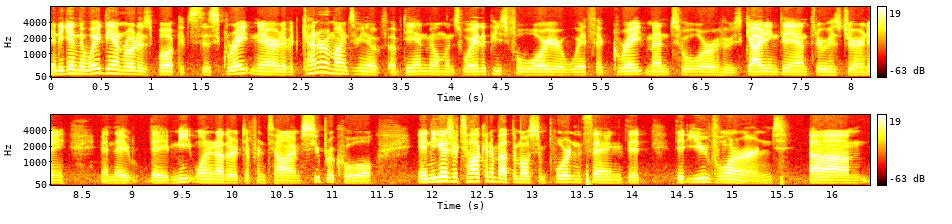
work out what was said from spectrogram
and again, the way Dan wrote his book, it's this great narrative. It kind of reminds me of, of Dan Millman's Way the Peaceful Warrior with a great mentor who's guiding Dan through his journey, and they, they meet one another at different times. Super cool. And you guys are talking about the most important thing that, that you've learned. Um,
